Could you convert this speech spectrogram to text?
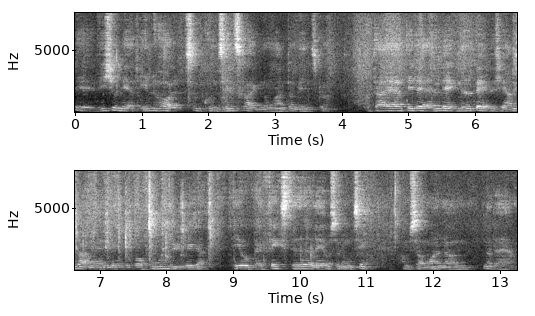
øh, visionært indhold, som kunne tiltrække nogle andre mennesker. Og der er det der anlæg nede bag ved fjernvarmeanlægget, hvor Fugleby ligger. Det er jo et perfekt sted at lave sådan nogle ting om sommeren, når, når der er.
